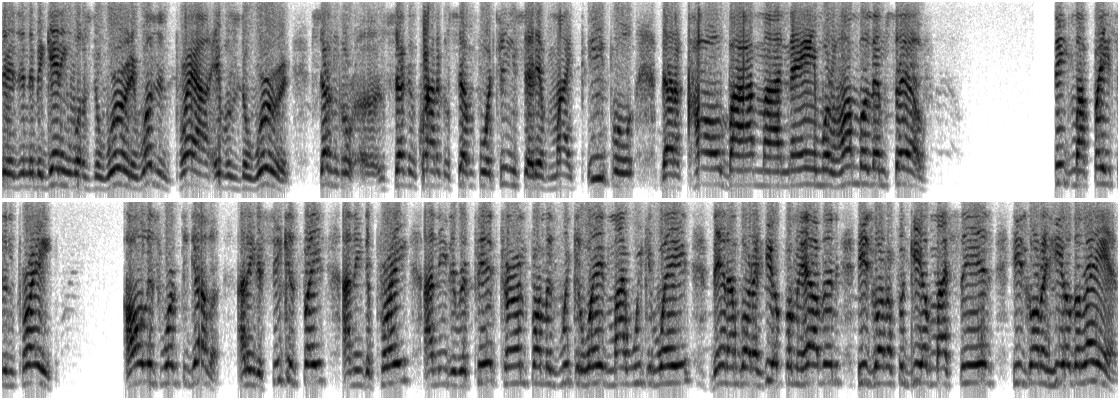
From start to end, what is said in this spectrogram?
says in the beginning was the Word. It wasn't prayer, it was the Word. Second, uh, Second Chronicles seven fourteen said, "If my people that are called by my name will humble themselves, seek my face and pray." All this work together. I need to seek His face. I need to pray. I need to repent, turn from His wicked ways, my wicked ways. Then I'm going to hear from heaven. He's going to forgive my sins. He's going to heal the land.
